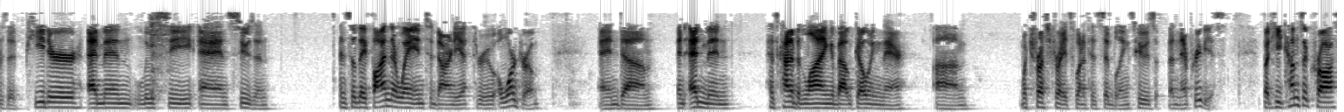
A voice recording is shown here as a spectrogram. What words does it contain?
What is it? Peter, Edmund, Lucy, and Susan. And so they find their way into Narnia through a wardrobe. And, um, and Edmund has kind of been lying about going there, um, which frustrates one of his siblings who's been there previous. But he comes across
